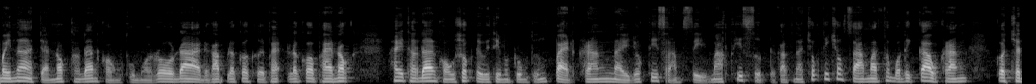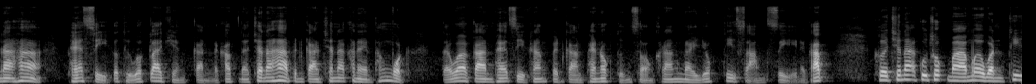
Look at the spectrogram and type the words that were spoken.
ไม่น่าจะนอกทางด้านของทูมอร์โรได้นะครับแล้วก็เคยแพ้แล้วก็แพ้นอก ให้ทางด้านของชกในเวทีมังกรุงถึง 8 ครั้งในยกที่ 3 4 มากที่สุดนะครับนะชกที่ช่อง 3 มาทั้งหมดที่ 9 ครั้ง ก็ชนะ 5 แพ้ 4 ก็ถือว่าใกล้เคียงกันนะครับนะชนะ 5 เป็นการชนะคะแนนทั้งหมด แต่ว่าการแพ้ 4 ครั้งเป็นการแพ้นอกถึง 2 ครั้งในยกที่ 3 4 นะครับ เคยชนะคู่ชกมาเมื่อวันที่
